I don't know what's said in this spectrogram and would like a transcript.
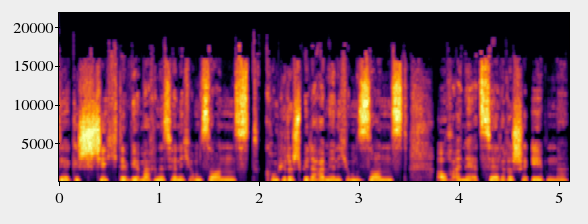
der Geschichte. Wir machen es ja nicht umsonst. Computerspiele haben ja nicht umsonst auch eine erzählerische Ebene.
